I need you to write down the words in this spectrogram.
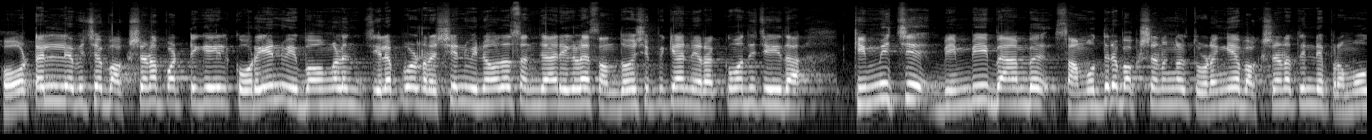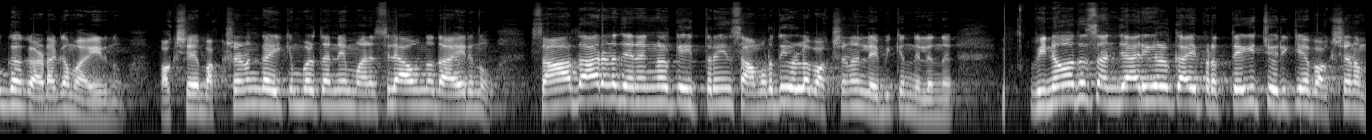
ഹോട്ടലിൽ ലഭിച്ച ഭക്ഷണ പട്ടികയിൽ കൊറിയൻ വിഭവങ്ങളും ചിലപ്പോൾ റഷ്യൻ വിനോദസഞ്ചാരികളെ സന്തോഷിപ്പിക്കാൻ ഇറക്കുമതി ചെയ്ത കിമ്മിച്ച് ബിംബി ബാമ്പ് സമുദ്ര ഭക്ഷണങ്ങൾ തുടങ്ങിയ ഭക്ഷണത്തിന്റെ പ്രമുഖ ഘടകമായിരുന്നു. പക്ഷേ ഭക്ഷണം കഴിക്കുമ്പോൾ തന്നെ മനസ്സിലാവുന്നതായിരുന്നു സാധാരണ ജനങ്ങൾക്ക് ഇത്രയും സമൃദ്ധിയുള്ള ഭക്ഷണം ലഭിക്കുന്നില്ലെന്ന്. വിനോദസഞ്ചാരികൾക്കായി പ്രത്യേകിച്ച് ഒരുക്കിയ ഭക്ഷണം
